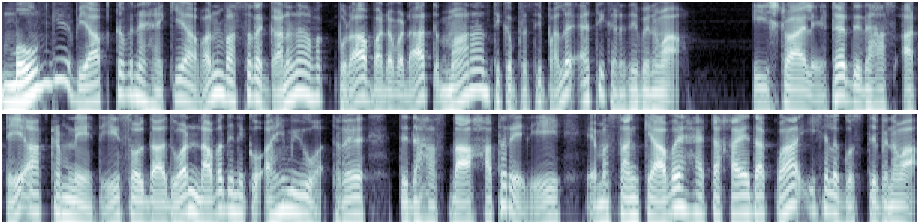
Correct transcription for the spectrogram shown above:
මොවුන්ගේ ව්‍යාප්ත වන හැකියාවන් වසර ගණනාවක් පුරා වඩවඩාත් මාරාන්තික ප්‍රතිඵල ඇති කර දෙබෙනවා. ඊස්ට්‍රයිලයට දෙදහස් අටේ ආක්‍රමණයේදී සොල්දාදුවන් නවදිනෙකු අහිමිවූ අතර දෙදහස්දා හතරේදී එම සංඛ්‍යාව හැටහය දක්වා ඉහළ ගොස් තිබෙනවා.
